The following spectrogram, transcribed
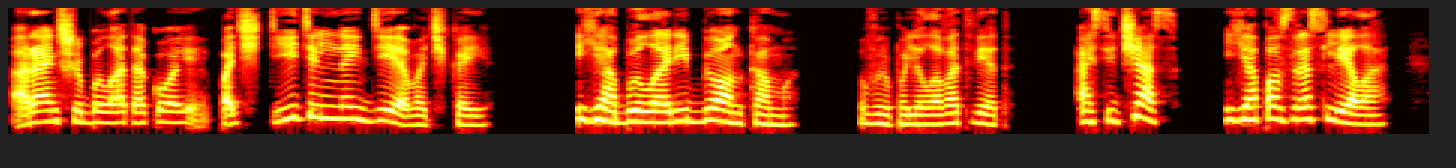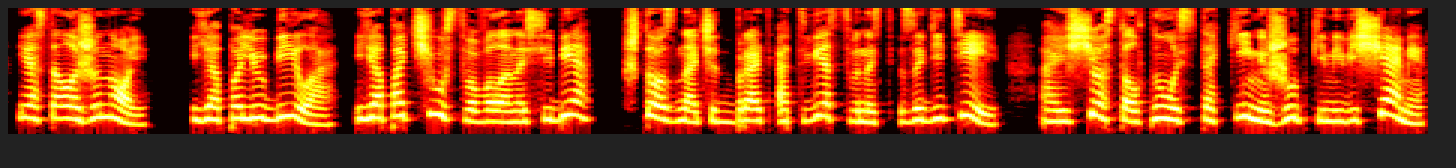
а раньше была такой почтительной девочкой». «Я была ребенком», — выпалила в ответ. «А сейчас я повзрослела, я стала женой, я полюбила, я почувствовала на себе, что значит брать ответственность за детей, а еще столкнулась с такими жуткими вещами,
